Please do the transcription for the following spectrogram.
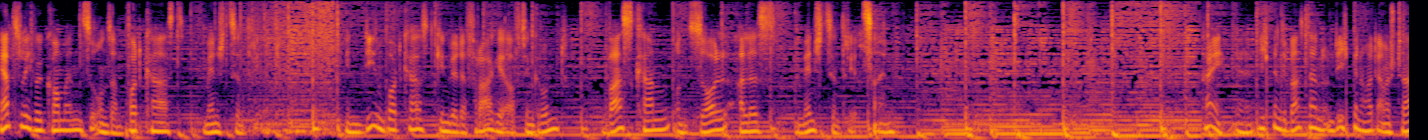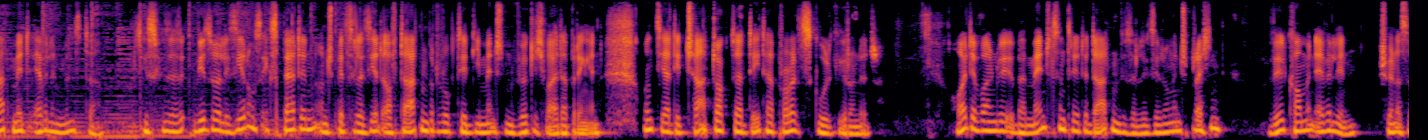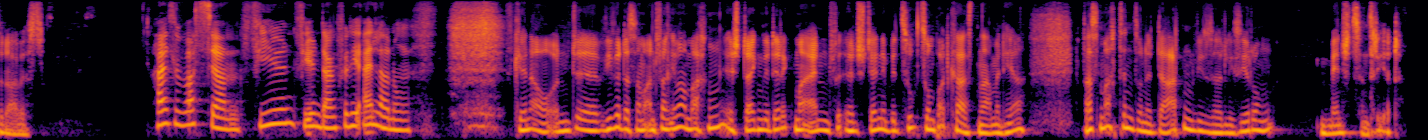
Herzlich willkommen zu unserem Podcast Menschzentriert. In diesem Podcast gehen wir der Frage auf den Grund, was kann und soll alles menschzentriert sein? Hi, äh, ich bin Sebastian und ich bin heute am Start mit Evelyn Münster. Sie ist Visualisierungsexpertin und spezialisiert auf Datenprodukte, die Menschen wirklich weiterbringen. Und sie hat die Chart Doctor Data Product School gegründet. Heute wollen wir über menschzentrierte Datenvisualisierungen sprechen. Willkommen, Evelyn. Schön, dass du da bist. Hi Sebastian, vielen, vielen Dank für die Einladung. Genau, und äh, wie wir das am Anfang immer machen, äh, steigen wir direkt mal ein und äh, stellen den Bezug zum Podcast-Namen her. Was macht denn so eine Datenvisualisierung menschzentriert?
